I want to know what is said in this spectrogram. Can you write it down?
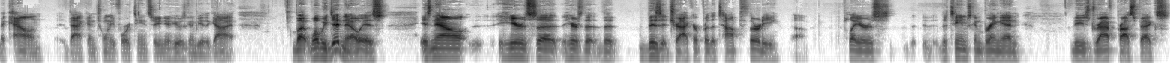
McCown back in 2014, so you knew he was going to be the guy. But what we did know is is now here's uh, here's the the visit tracker for the top 30 players, the teams can bring in these draft prospects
